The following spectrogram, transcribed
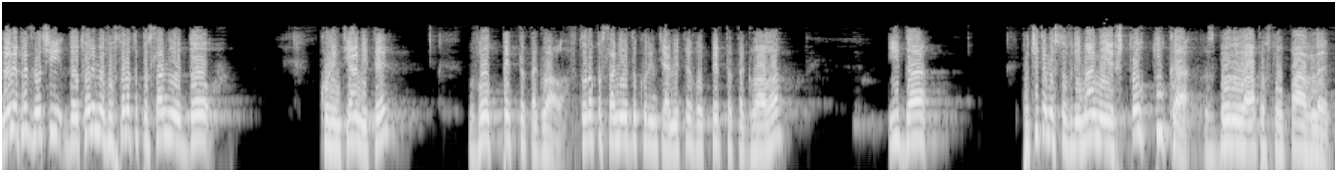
Најнапред, значи, да отвориме во второто послание до Коринтијаните во петтата глава. Второ послание до Коринтијаните во петтата глава и да Прочитаме со внимание што тука зборува апостол Павле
